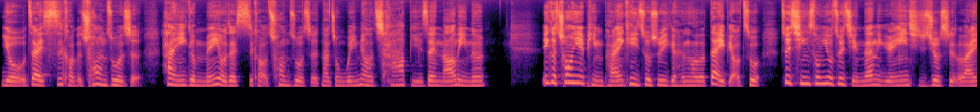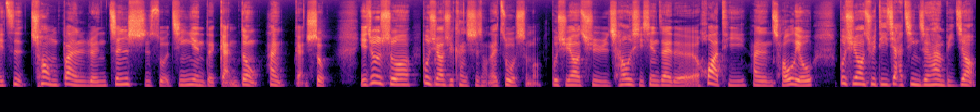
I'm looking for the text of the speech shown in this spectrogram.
有在思考的创作者和一个没有在思考的创作者那种微妙的差别在哪里呢？一个创业品牌可以做出一个很好的代表作，最轻松又最简单的原因，其实就是来自创办人真实所经验的感动和感受。也就是说，不需要去看市场在做什么，不需要去抄袭现在的话题和潮流，不需要去低价竞争和比较，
